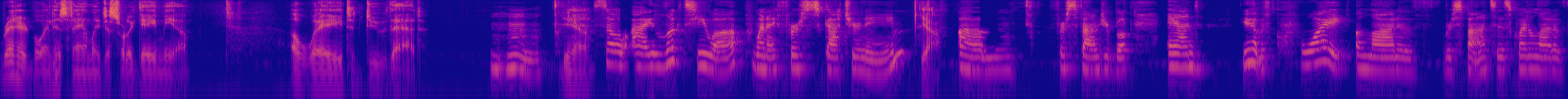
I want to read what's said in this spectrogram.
red haired boy and his family just sort of gave me a a way to do that. Mm-hmm. Yeah. So I looked you up when I first got your name. Yeah. Um, first found your book, and you have quite a lot of responses, quite a lot of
